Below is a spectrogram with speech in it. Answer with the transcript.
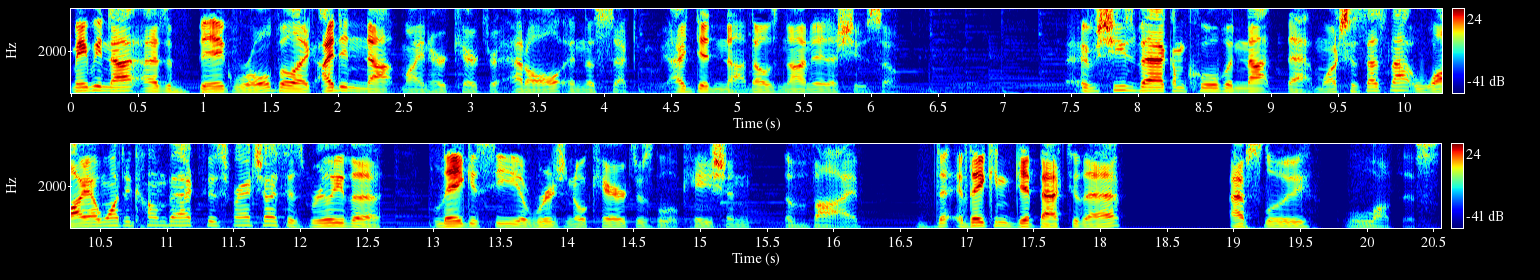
Maybe not as a big role, but like I did not mind her character at all in the second movie. I did not. That was not an issue. So if she's back, I'm cool, but not that much because that's not why I want to come back to this franchise. It's really the legacy, original characters, the location, the vibe. if they can get back to that, absolutely love this.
